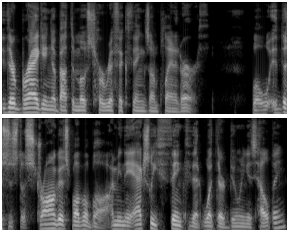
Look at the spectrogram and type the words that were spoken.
they're bragging about the most horrific things on planet Earth. Well, this is the strongest, blah, blah, blah. I mean, they actually think that what they're doing is helping?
